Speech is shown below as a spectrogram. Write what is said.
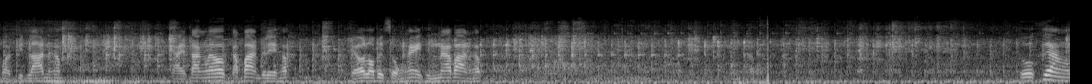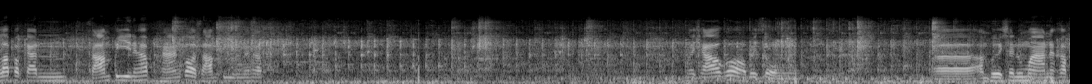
ก่อนปิดร้านนะครับจ่ายตังค์แล้วก็กลับบ้านไปเลยครับ เดี๋ยวเราไปส่งให้ถึงหน้าบ้านครับนี่ครับ ตัวเครื่องรับประกัน 3 ปีนะครับ หางก็ 3 ปีนะครับ เมื่อเช้าก็ไปส่งอ่อำเภอชนุมานนะครับ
